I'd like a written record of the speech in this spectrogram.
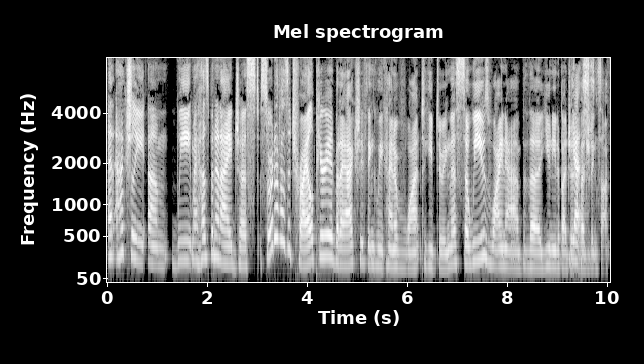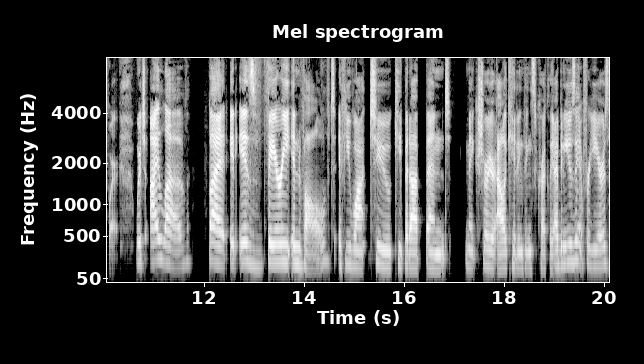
And actually, um, we, my husband and I just sort of as a trial period, but I actually think we kind of want to keep doing this. So we use YNAB, the You Need a Budget yes. budgeting software, which I love, but it is very involved if you want to keep it up and make sure you're allocating things correctly. I've been using it for years,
